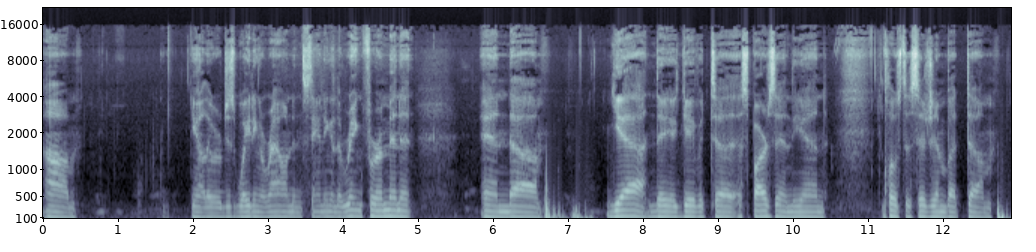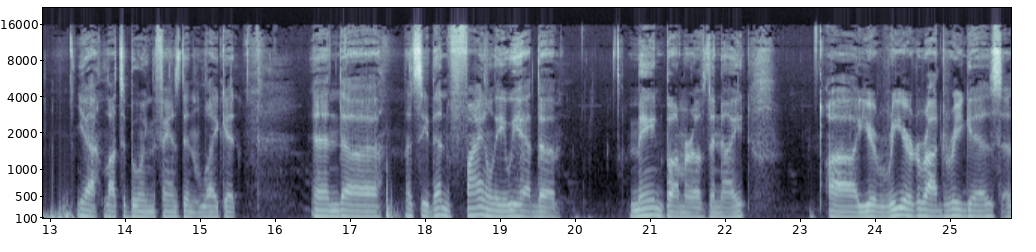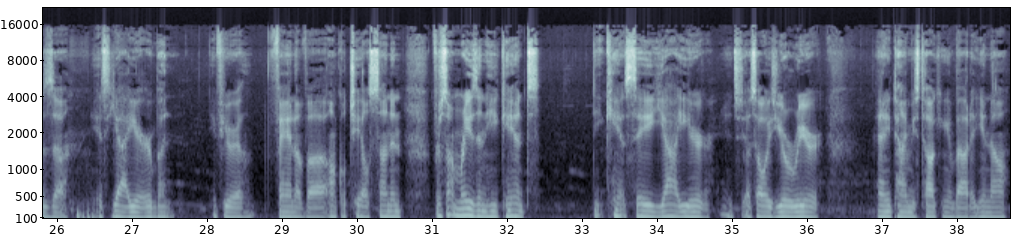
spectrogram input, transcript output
Um, you know, they were just waiting around and standing in the ring for a minute. And uh, yeah, they gave it to Esparza in the end. Close decision, but um, yeah, lots of booing. The fans didn't like it. And uh, let's see, then finally we had the main bummer of the night uh, Yair Rodriguez as uh, it's Yair, but if you're a fan of uh, Uncle Chael Sonnen, for some reason he can't he can't say Yair. It's just always Yair. Anytime he's talking about it, you know,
